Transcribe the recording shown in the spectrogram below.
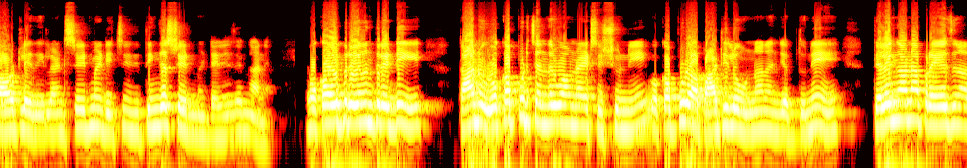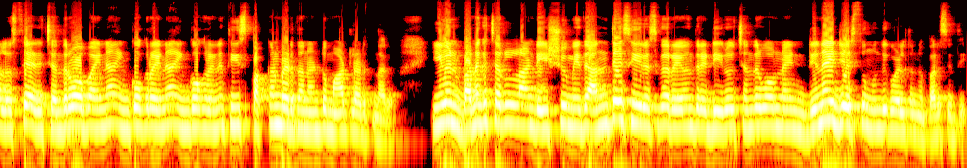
కావట్లేదు. ఇలాంటి స్టేట్మెంట్ ఇచ్చింది ఇది తింగర్ స్టేట్మెంటే నిజంగానే. ఒకవైపు రేవంత్ రెడ్డి తాను ఒకప్పుడు చంద్రబాబు నాయుడు శిష్యుణ్ణి ఒకప్పుడు ఆ పార్టీలో ఉన్నానని చెప్తూనే తెలంగాణ ప్రయోజనాలు వస్తే అది చంద్రబాబు అయినా ఇంకొకరైనా ఇంకొకరైనా తీసి పక్కన పెడతానంటూ మాట్లాడుతున్నారు. ఈవెన్ బనకచర్ల లాంటి ఇష్యూ మీద అంతే సీరియస్గా రేవంత్ రెడ్డి ఈరోజు చంద్రబాబు నాయుడు డినై చేస్తూ ముందుకు వెళ్తున్న పరిస్థితి.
